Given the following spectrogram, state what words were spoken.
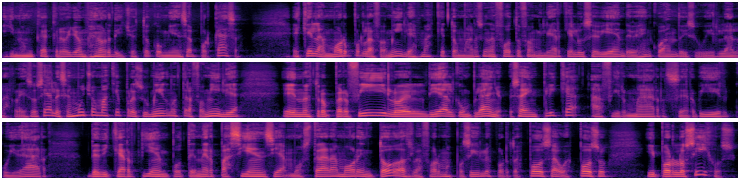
y nunca creo yo mejor dicho, esto comienza por casa es que el amor por la familia es más que tomarse una foto familiar que luce bien de vez en cuando y subirla a las redes sociales. Es mucho más que presumir nuestra familia en nuestro perfil o el día del cumpleaños. O sea, implica afirmar, servir, cuidar, dedicar tiempo, tener paciencia, mostrar amor en todas las formas posibles por tu esposa o esposo y por los hijos.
